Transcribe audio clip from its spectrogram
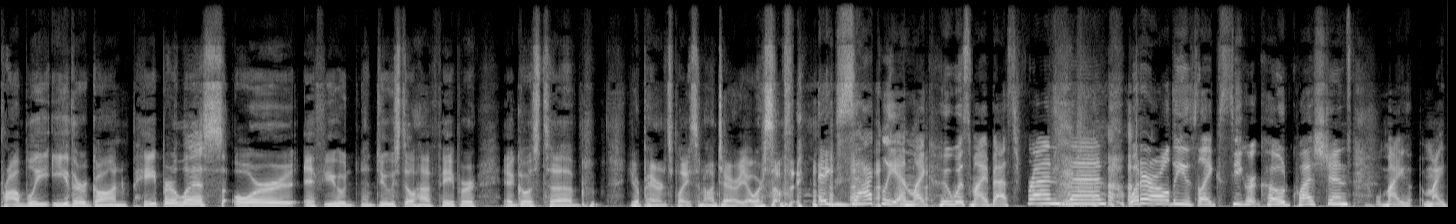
probably either gone paperless, or if you do still have paper, it goes to your parents' place in Ontario or something. Exactly. and like, who was my best friend then? What are all these like secret code questions? My my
